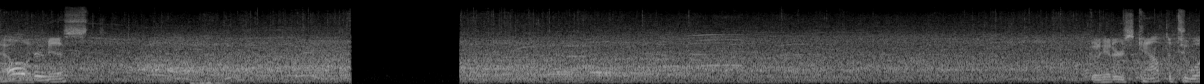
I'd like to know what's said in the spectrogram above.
That one missed. Hitters count the 2 0.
